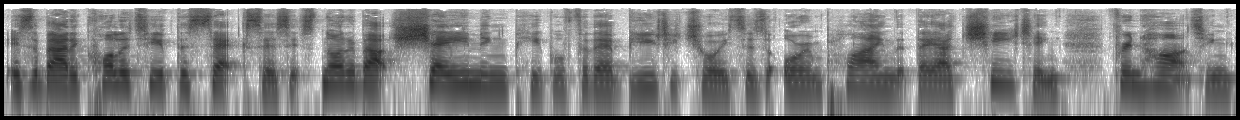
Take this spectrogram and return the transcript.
is about equality of the sexes. It's not about shaming people for their beauty choices or implying that they are cheating for enhancing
